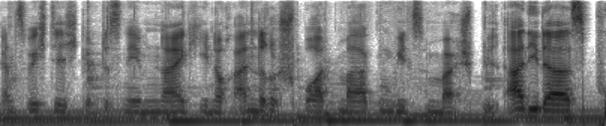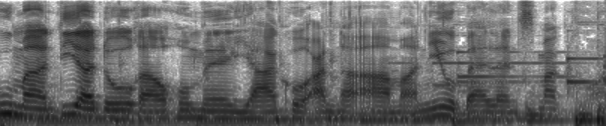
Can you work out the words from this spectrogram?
ganz wichtig, gibt es neben Nike noch andere Sportmarken wie zum Beispiel Adidas, Puma, Diadora, Hummel, Jako, Under Armour, New Balance, Macron.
